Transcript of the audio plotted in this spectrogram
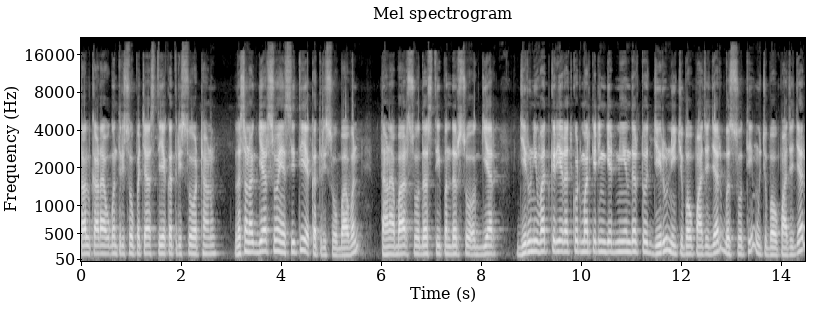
તલકાળા ઓગણત્રીસો પચાસથી એકત્રીસો અઠ્ઠાણું, લસણ અગિયારસો એંસીથી એકત્રીસો બાવન, ધાણા બારસો દસથી પંદરસો અગિયાર, જીરુની વાત કરીએ રાજકોટ માર્કેટિંગ યાર્ડની અંદર તો જીરું નીચ ભાવ પાંચ હજાર બસોથી ઊંચ ભાવ પાંચ હજાર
